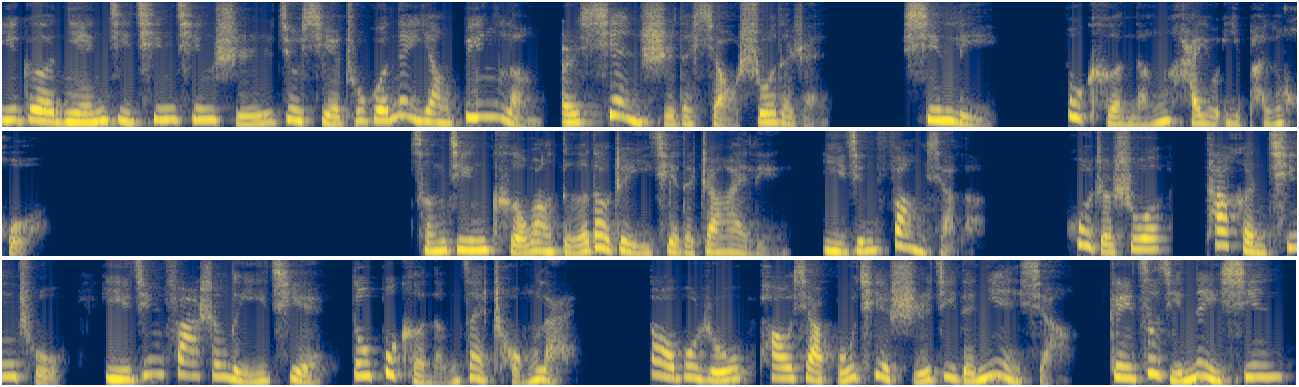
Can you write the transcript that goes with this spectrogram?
一个年纪轻轻时就写出过那样冰冷而现实的小说的人，心里不可能还有一盆火。曾经渴望得到这一切的张爱玲已经放下了，或者说，她很清楚已经发生的一切都不可能再重来。倒不如抛下不切实际的念想，给自己内心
